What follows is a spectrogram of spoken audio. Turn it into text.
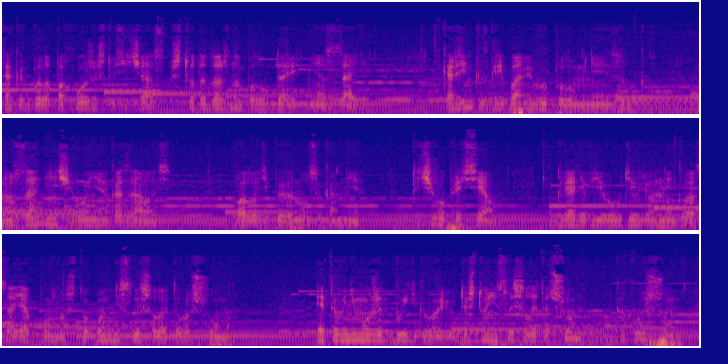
так как было похоже, что сейчас что-то должно было ударить меня сзади. Корзинка с грибами выпала у меня из рук, но сзади ничего не оказалось. Володя повернулся ко мне. «Ты чего присел?» Глядя в его удивленные глаза, я понял, что он не слышал этого шума. «Этого не может быть», — говорю. «Ты что, не слышал этот шум?» «Какой шум?»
